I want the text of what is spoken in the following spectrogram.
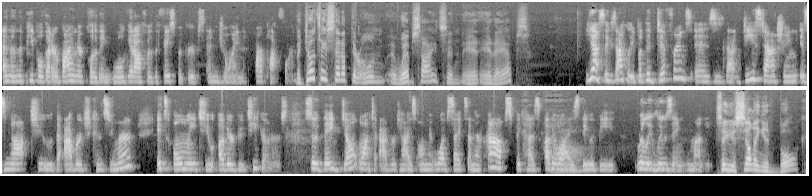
and then the people that are buying their clothing will get off of the facebook groups and join our platform. But don't they set up their own uh, websites and, and, and apps Yes, exactly. But the difference is, is that destashing is not to the average consumer. It's only to other boutique owners. So they don't want to advertise on their websites and their apps because otherwise uh-huh. they would be really losing money. So you're selling in bulk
